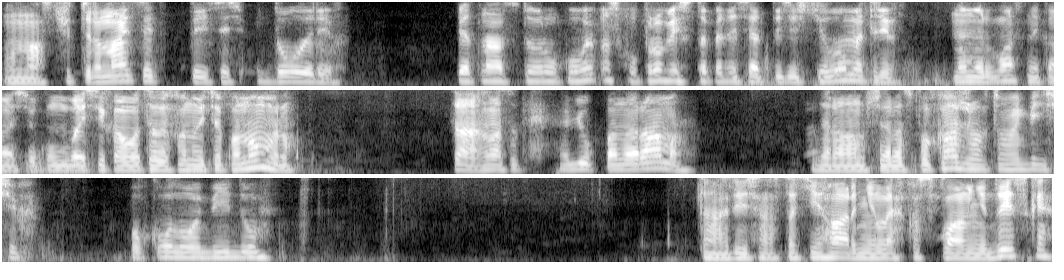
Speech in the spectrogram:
У нас 14 тисяч доларів. 15 року випуску, пробіг 150 тисяч кілометрів. Номер власника, ось кому цікаво, телефонуйте по номеру. Так, у нас тут люк панорама. Зараз вам ще раз покажу автомобільчик. По колу обійду. Так, дивіться, у нас такі гарні легкосплавні диски.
